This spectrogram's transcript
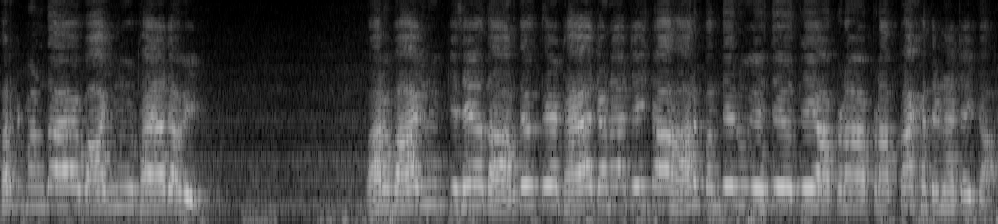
ਫਰਜ਼ ਬਣਦਾ ਹੈ, ਆਵਾਜ਼ ਨੂੰ ਉਠਾਇਆ ਜਾਵੇ। ਪਰ ਆਵਾਜ਼ ਨੂੰ ਕਿਸੇ ਆਧਾਰ ਦੇ ਉੱਤੇ ਉਠਾਇਆ ਜਾਣਾ ਚਾਹੀਦਾ, ਹਰ ਬੰਦੇ ਨੂੰ ਇਸ ਦੇ ਉੱਤੇ ਆਪਣਾ ਆਪਣਾ ਪੱਖ ਦੇਣਾ ਚਾਹੀਦਾ।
